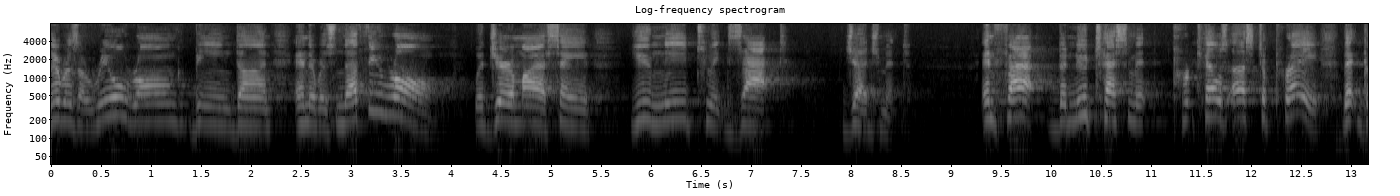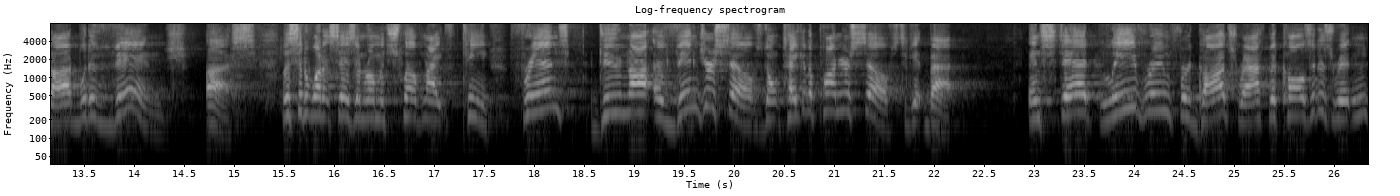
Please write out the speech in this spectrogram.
There was a real wrong being done and there was nothing wrong with Jeremiah saying, "You need to exact judgment." In fact, the New Testament tells us to pray that God would avenge us. Listen to what it says in Romans 12 19. Friends, do not avenge yourselves. Don't take it upon yourselves to get back. Instead, leave room for God's wrath because it is written,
